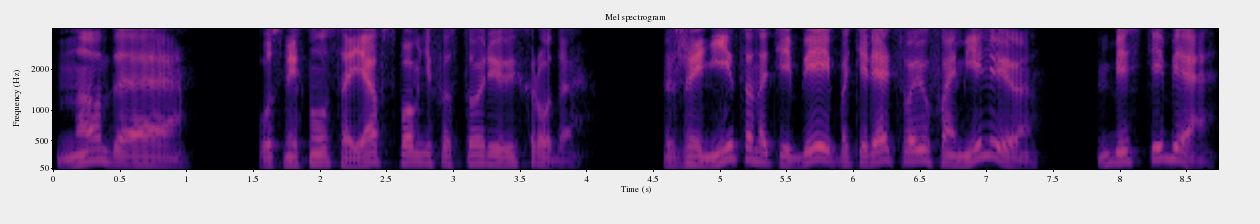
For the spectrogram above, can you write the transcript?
«Ну да», — усмехнулся я, вспомнив историю их рода. «Жениться на тебе и потерять свою фамилию? Без тебя».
